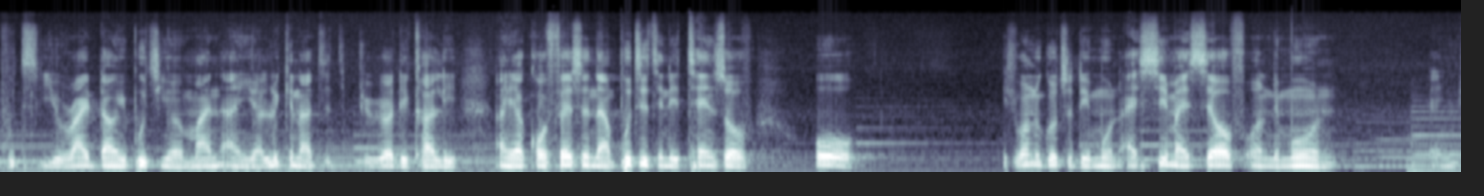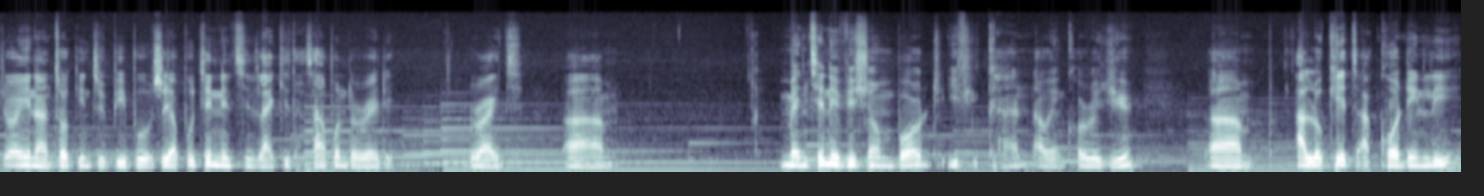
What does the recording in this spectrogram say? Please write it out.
put you write down you put in your mind and you're looking at it periodically and you're confessing and put it in the tense of oh if you want to go to the moon i see myself on the moon enjoying and talking to people. So you're putting it in like it has happened already right? Um, maintain a vision board if you can i will encourage you. Um, allocate accordingly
